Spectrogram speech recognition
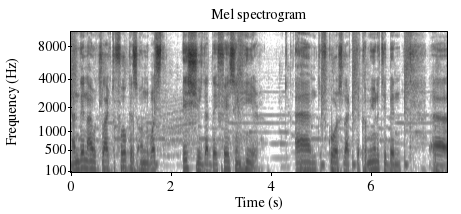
And then I would like to focus on what's issues that they're facing here, and of course, like the community been uh,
